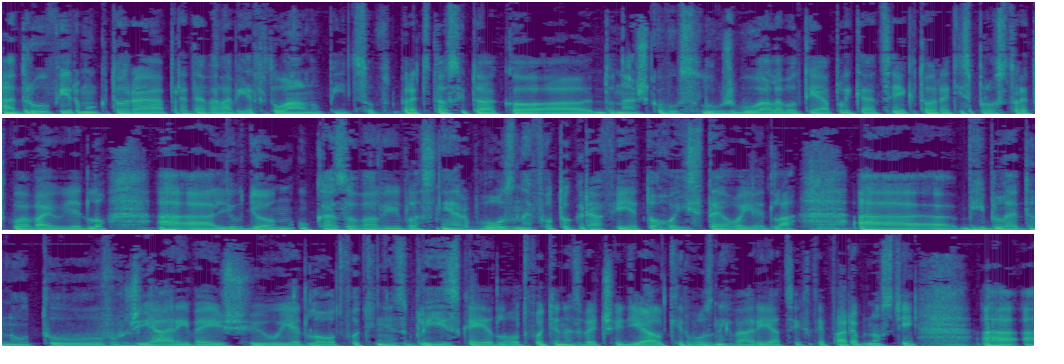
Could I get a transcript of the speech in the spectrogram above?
a druhú firmu, ktorá predávala virtuálnu pizzu. Predstav si to ako uh, donáškovú službu alebo tie aplikácie, ktoré ti sprostredkovajú jedlo a, a ľuďom ukazovali vlastne rôzne fotografie toho istého jedla. A vyblednutú, žiarivejšiu jedlo odfotené z blízkej, jedlo odfotené z väčšej diálky, rôznych variácií tej farebnosti a, a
